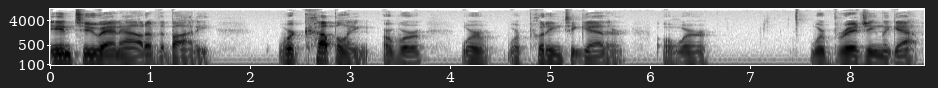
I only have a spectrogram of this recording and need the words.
into and out of the body. We're coupling or we're we're we're putting together or we're we're bridging the gap.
